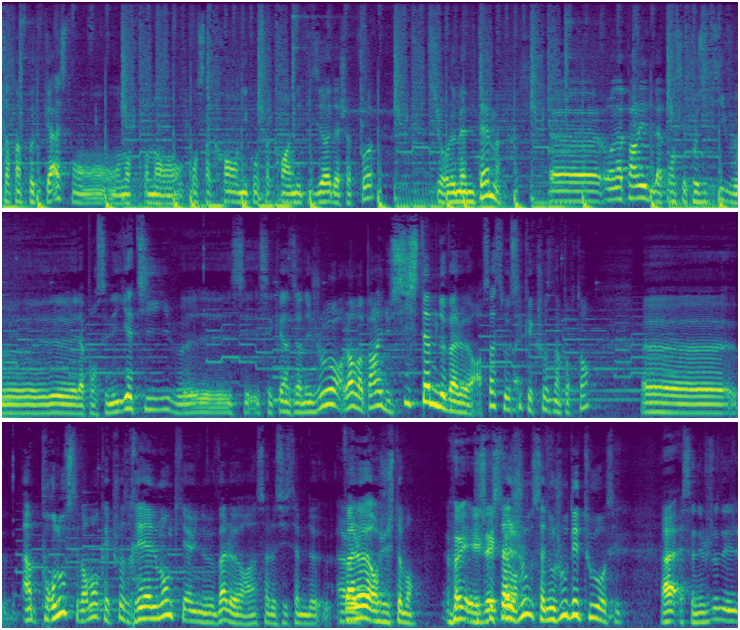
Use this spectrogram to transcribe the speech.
certains podcasts en- en consacrant, en y consacrant un épisode à chaque fois sur le même thème. Euh, on a parlé de la pensée positive, euh, la pensée négative euh, ces, ces 15 derniers jours. Là, on va parler du système de valeurs. Alors ça, c'est aussi quelque chose d'important. Euh, pour nous, c'est vraiment quelque chose réellement qui a une valeur, hein, ça, le système de Ah oui. valeurs, justement. Oui, Parce que ça, joue, ça nous joue des tours aussi. Ah, ça nous joue des,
